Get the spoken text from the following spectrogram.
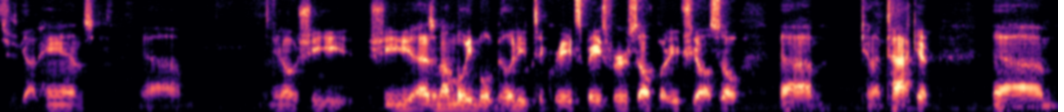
She's got hands. Um, you know, she she has an unbelievable ability to create space for herself, but she also um, can attack it. Um,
